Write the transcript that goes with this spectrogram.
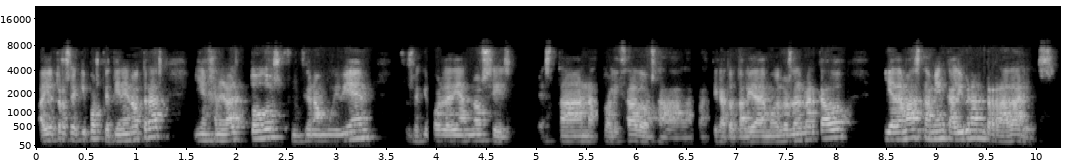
hay otros equipos que tienen otras y en general todos funcionan muy bien, sus equipos de diagnosis están actualizados a la práctica totalidad de modelos del mercado y además también calibran radares,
